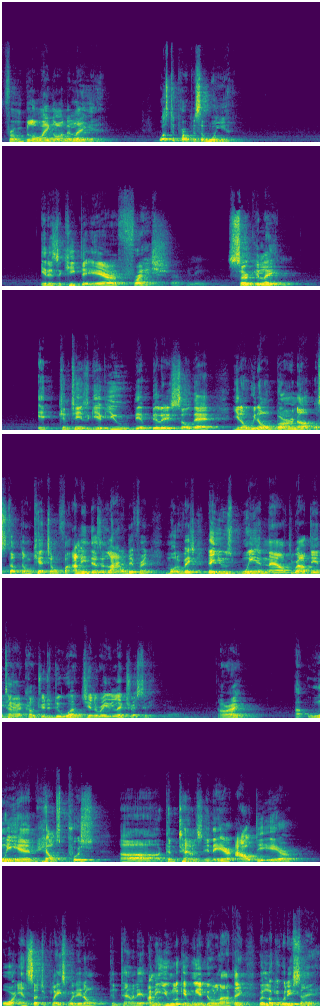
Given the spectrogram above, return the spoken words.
from blowing on the land. What's the purpose of wind? It is to keep the air fresh, circulate. It continues to give you the ability so that you know, we don't burn up or stuff don't catch on fire. I mean, there's a lot of different motivations. They use wind now throughout the entire country to do what? Generate electricity. All right? Uh, wind helps push uh, contaminants in the air out the air or in such a place where they don't contaminate. I mean, you can look at wind doing a lot of things, but look at what he's saying.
